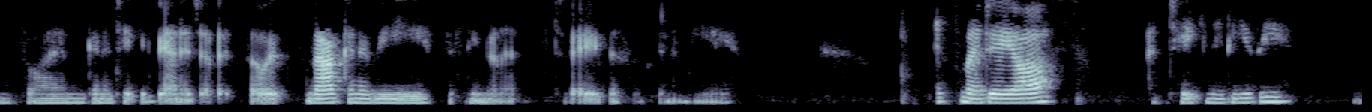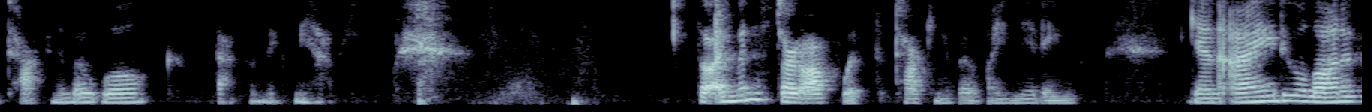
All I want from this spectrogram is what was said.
And so I'm going to take advantage of it. So it's not going to be 15 minutes today. This is going to be, it's my day off. I'm taking it easy. I'm talking about wool because that's what makes me happy. So I'm going to start off with talking about my knitting. Again, I do a lot of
